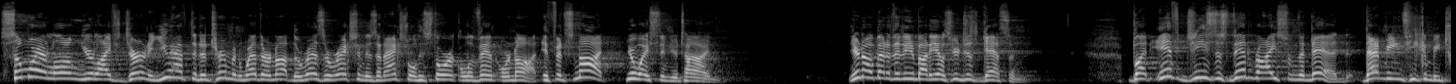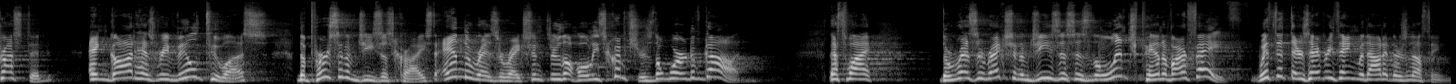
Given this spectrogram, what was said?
somewhere along your life's journey, you have to determine whether or not the resurrection is an actual historical event or not. If it's not, you're wasting your time. You're no better than anybody else, you're just guessing. But if Jesus did rise from the dead, that means he can be trusted. And God has revealed to us the person of Jesus Christ and the resurrection through the Holy Scriptures, the Word of God. That's why the resurrection of Jesus is the linchpin of our faith. With it, there's everything. Without it, there's nothing.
